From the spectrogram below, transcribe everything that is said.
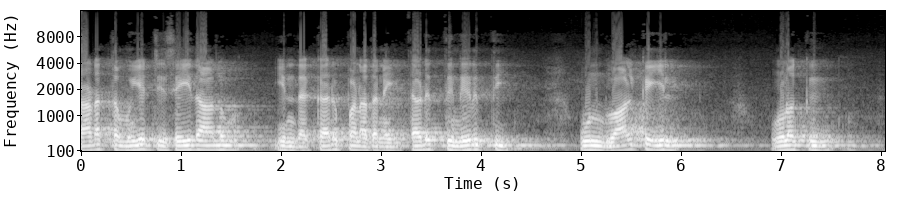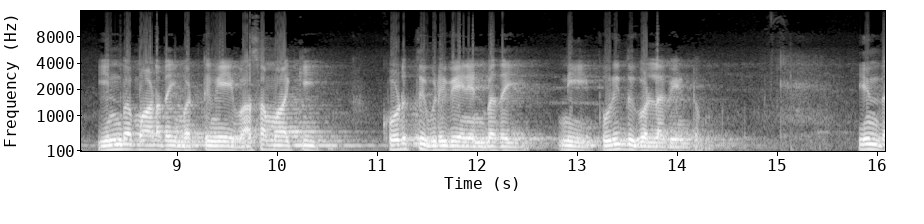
நடத்த முயற்சி செய்தாலும் இந்த கருப்பன் அதனை தடுத்து நிறுத்தி உன் வாழ்க்கையில் உனக்கு இன்பமானதை மட்டுமே வசமாக்கி கொடுத்து விடுவேன் என்பதை நீ புரிந்து கொள்ள வேண்டும். இந்த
